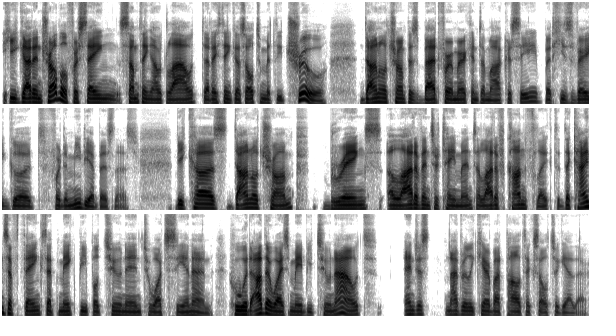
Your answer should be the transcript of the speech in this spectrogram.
he got in trouble for saying something out loud that I think is ultimately true. Donald Trump is bad for American democracy, but he's very good for the media business because Donald Trump brings a lot of entertainment, a lot of conflict, the kinds of things that make people tune in to watch CNN, who would otherwise maybe tune out and just not really care about politics altogether.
